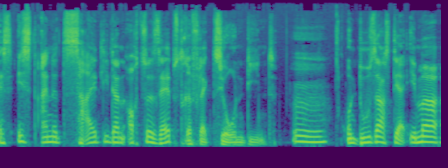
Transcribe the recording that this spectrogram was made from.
Es ist eine Zeit, die dann auch zur Selbstreflexion dient. Mhm. Und du sagst ja immer,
